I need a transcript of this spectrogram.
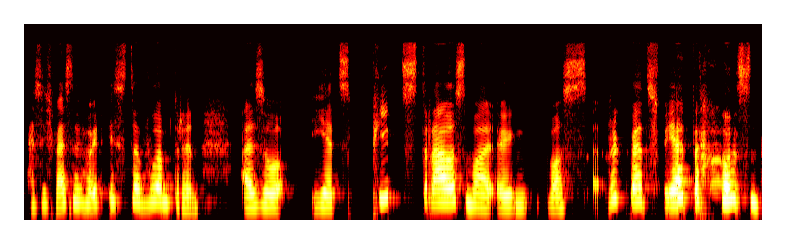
Also, ich weiß nicht, heute ist der Wurm drin. Also, jetzt piept's draußen, weil irgendwas rückwärts fährt draußen.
